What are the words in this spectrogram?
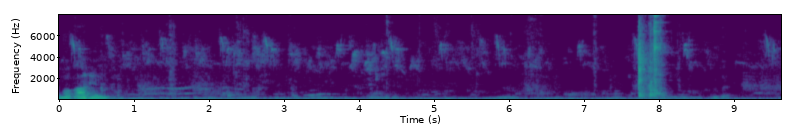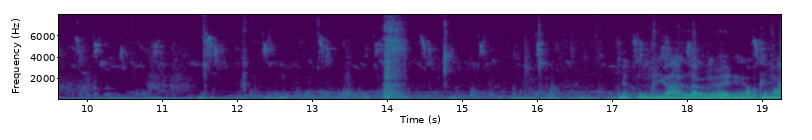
หมูก็ถึง นี่คือที่อ่านที่เรา เลยนี่เอามาขึ้นใหม่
